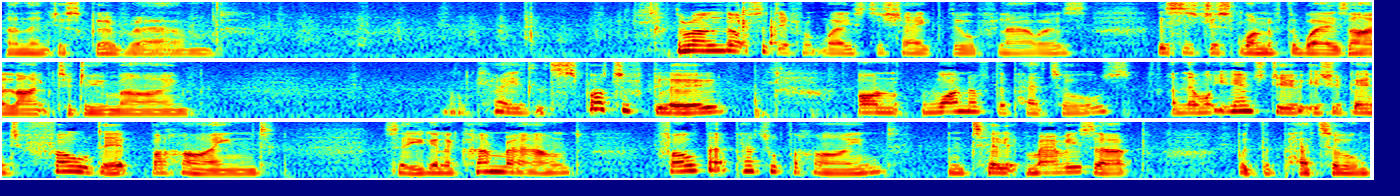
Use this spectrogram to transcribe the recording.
and then just go round. There are lots of different ways to shape your flowers. This is just one of the ways I like to do mine. Okay, the spot of glue on one of the petals and then what you're going to do is you're going to fold it behind so you're going to come round fold that petal behind until it marries up with the petal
